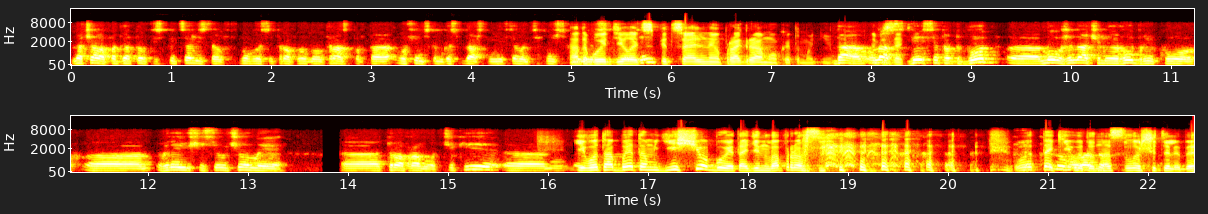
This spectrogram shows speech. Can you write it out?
начала подготовки специалистов в области трубопроводного транспорта в Уфимском государственном нефтяном техническом Надо будет делать специальную программу к этому дню. Да, у нас весь этот год э, мы уже начали рубрику э, «Выдающиеся ученые» трубопроводчики. Э, и вот об этом еще будет один вопрос. Вот такие ну, вот у нас слушатели, да,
